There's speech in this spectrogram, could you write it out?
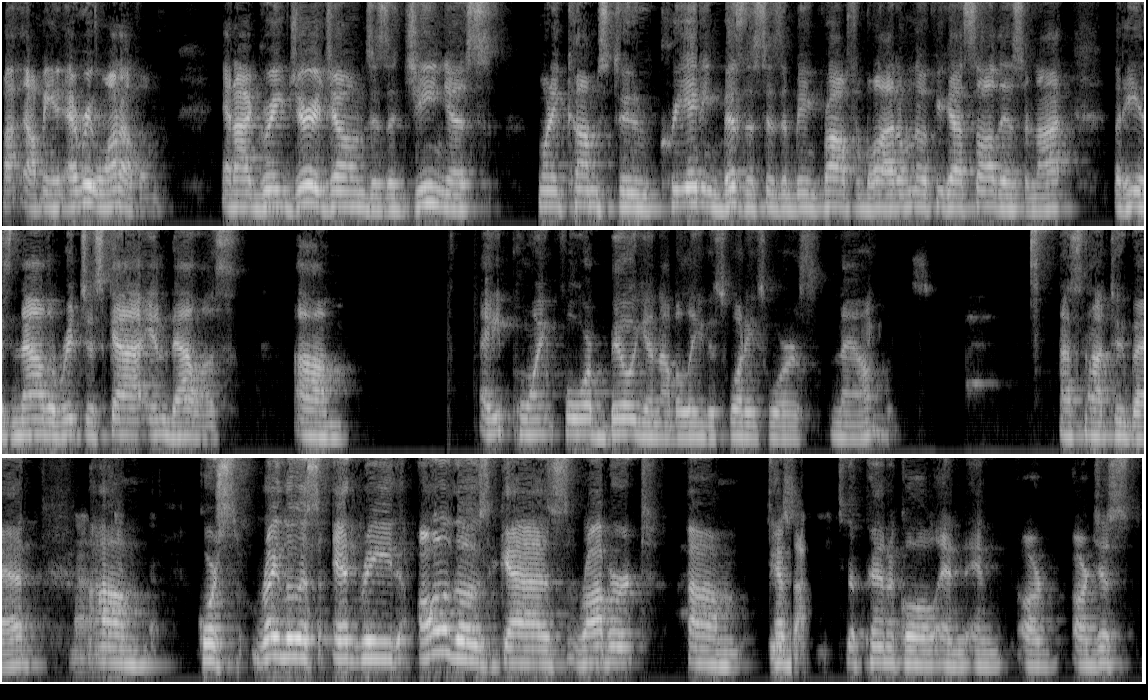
I, I mean, every one of them. And I agree, Jerry Jones is a genius when it comes to creating businesses and being profitable. I don't know if you guys saw this or not, but he is now the richest guy in Dallas. Um, 8.4 billion, I believe, is what he's worth now. That's not too bad. Um, of course, Ray Lewis, Ed Reed, all of those guys, Robert, um, have the pinnacle and and are are just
